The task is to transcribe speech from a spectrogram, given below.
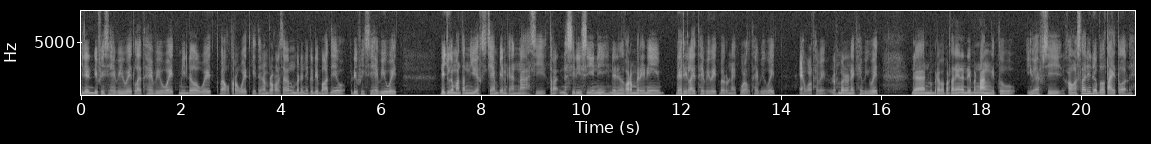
jadi ada divisi heavyweight, light heavyweight, middleweight, welterweight gitu. Nah Brock Lesnar kan badannya gede banget dia divisi heavyweight. Dia juga mantan UFC champion kan. Nah si nah, si DC ini Daniel Cormier ini dari light heavyweight baru naik world heavyweight, eh world heavyweight baru naik heavyweight dan beberapa pertandingan dia menang gitu UFC. Kalau nggak salah dia double title deh,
